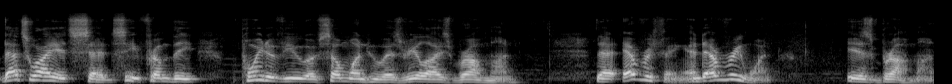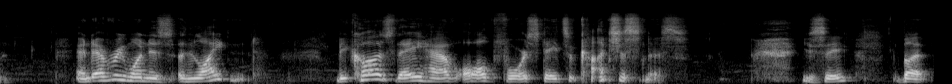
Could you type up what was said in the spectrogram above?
That's why it's said, see, from the point of view of someone who has realized Brahman, that everything and everyone is Brahman, and everyone is enlightened because they have all four states of consciousness. You see? But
